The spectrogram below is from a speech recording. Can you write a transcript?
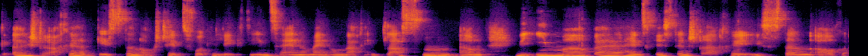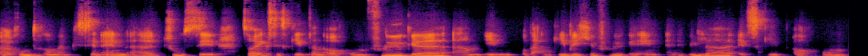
Äh, Strache hat gestern auch Chats vorgelegt, die ihn seiner Meinung nach entlasten. Ähm, wie immer bei Heinz-Christian Strache ist dann auch äh, rundherum ein bisschen ein äh, juicy Zeugs. Es geht dann auch um Flüge ähm, in, oder angebliche Flüge in eine Villa. Es geht auch um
